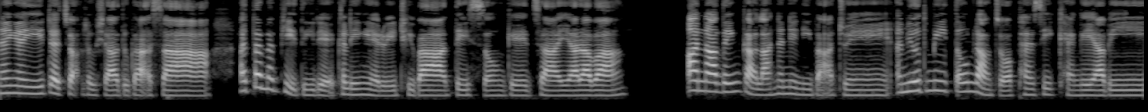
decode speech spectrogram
နိုင်ငံရေးတက်ကြွလှုပ်ရှားသူကအစားအသက်မပြည့်သေးတဲ့ကလေးငယ်တွေထွေပါတေဆုံးခဲ့ကြရတာပါအာနာသိန်းကာလနှစ်နှစ်နီးပါအတွင်းအမျိုးသမီး3000ကျော်ဖမ်းဆီးခံခဲ့ရပြီး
